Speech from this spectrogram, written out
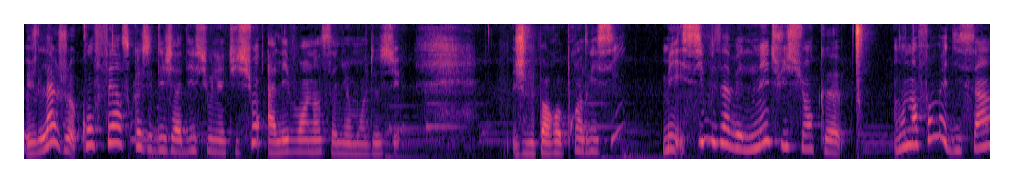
là je confère ce que j'ai déjà dit sur l'intuition, allez voir l'enseignement dessus. Je ne vais pas reprendre ici, mais si vous avez l'intuition que mon enfant me dit ça,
